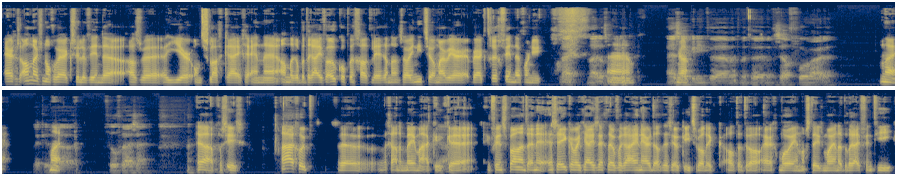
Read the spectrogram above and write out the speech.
ergens anders nog werk zullen vinden als we hier ontslag krijgen en uh, andere bedrijven ook op hun gat liggen. Dan zou je niet zomaar weer werk terugvinden voor nu. Nee, nee dat is moeilijk. Uh, en zeker ja. niet met, met, met dezelfde voorwaarden. Nee. Lekker nee. veel vrij zijn. ja, precies. Ah, goed. Uh, we gaan het meemaken. Ja. Ik, uh, ik vind het spannend. En, en, zeker wat jij zegt over Ryanair, dat is ook iets wat ik altijd wel erg mooi en nog steeds mooi aan het bedrijf vind. Die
